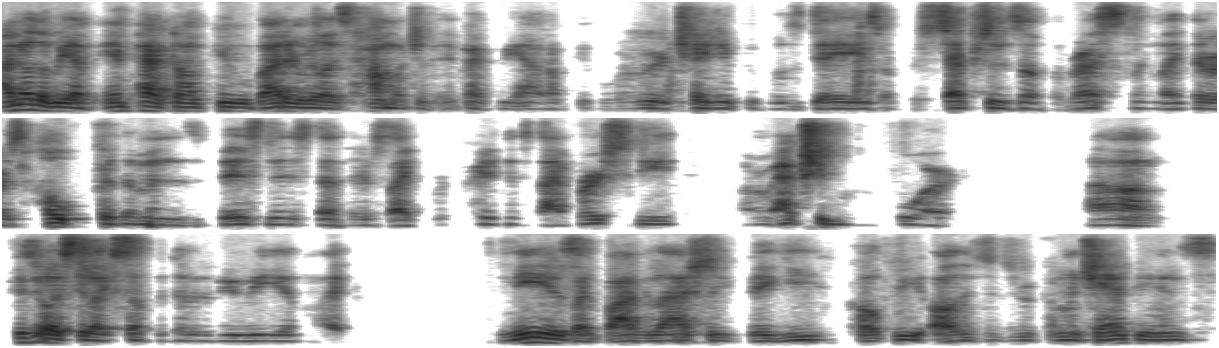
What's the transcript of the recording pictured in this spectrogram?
I know that we have impact on people, but I didn't realize how much of impact we had on people we were changing people's days or perceptions of the wrestling. Like there was hope for them in this business, that there's like we're creating this diversity or we're actually moving forward. Um, because you always see like stuff with WWE and like me, was like Bobby Lashley, Biggie, Kofi, all these dudes becoming champions.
